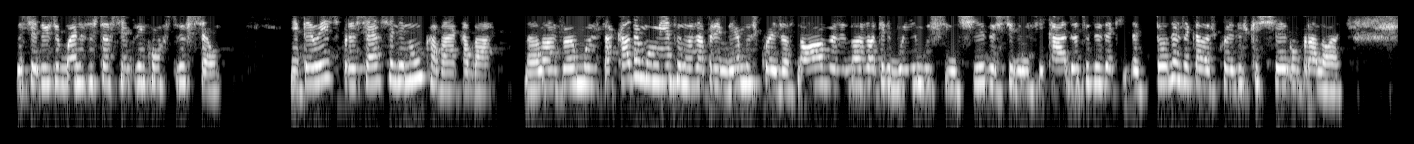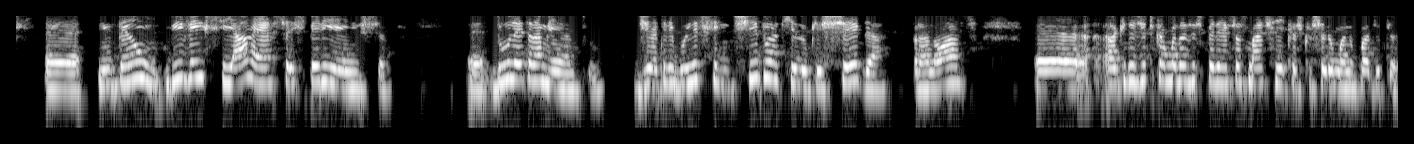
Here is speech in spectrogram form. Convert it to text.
os seres humanos estão sempre em construção. Então, esse processo ele nunca vai acabar. Né? Nós vamos, a cada momento, nós aprendemos coisas novas, nós atribuímos sentido, significado a todas aquelas coisas que chegam para nós. É, então, vivenciar essa experiência é, do letramento, de atribuir sentido àquilo que chega para nós, é, acredito que é uma das experiências mais ricas que o ser humano pode ter.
